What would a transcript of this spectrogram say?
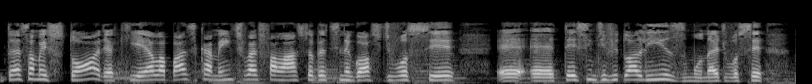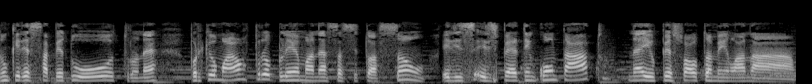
Então essa é uma história que ela basicamente vai falar sobre esse negócio de você é, é, ter esse individualismo, né, de você não querer saber do outro, né, porque o maior problema nessa situação, eles, eles perdem contato, né, e o pessoal também lá na,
